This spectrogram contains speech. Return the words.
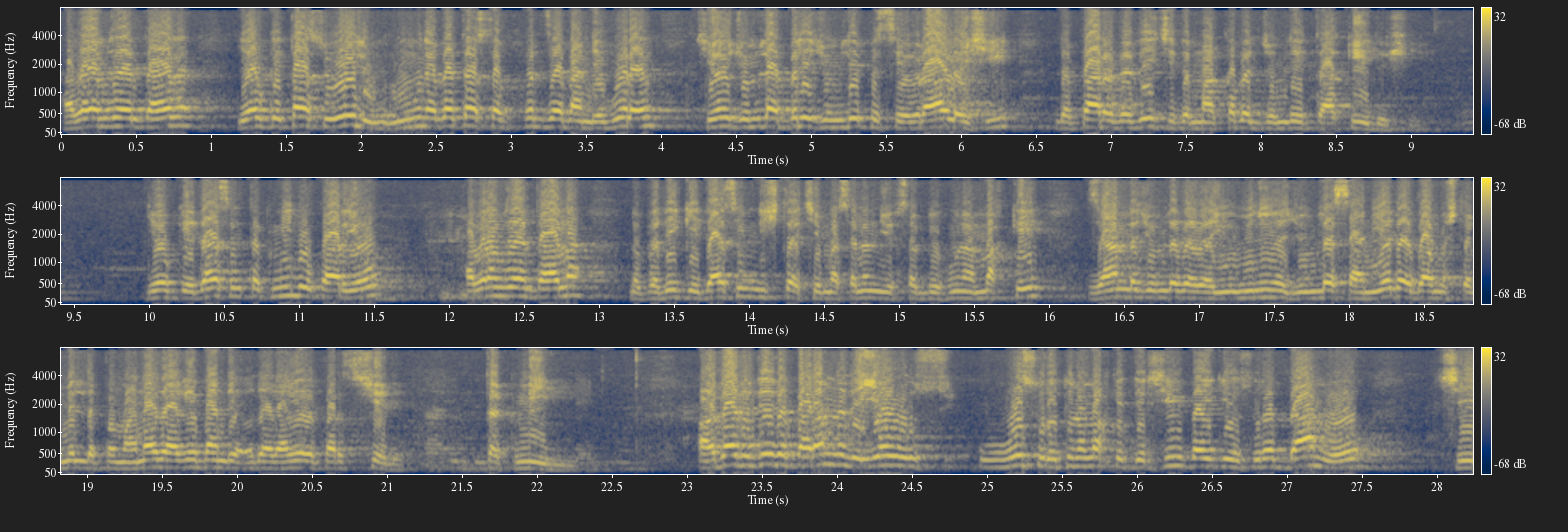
خبره هم ځای دا ده یو کې تاسو ویلو نمونه به تاسو په خپل ځای باندې ګورئ چې یو جمله بلې جملې په سیوراول شي د پاره د دې چې د ماقبل جملې تاکید شي یو کې داسې تکمیل وکړ یو خبره هم ځای تعالی نو په دې کې داسې نشته چې مثلا یسبحون مخکې ځان له جمله د یومنون جمله ثانیه ده دا مشتمل ده په معنا دا غي باندې او دا غي پر څه دي تکمیل دی او دا د دې لپاره نه دی یو و صورتونه مخکې درشي پای کې صورت دام وو چې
